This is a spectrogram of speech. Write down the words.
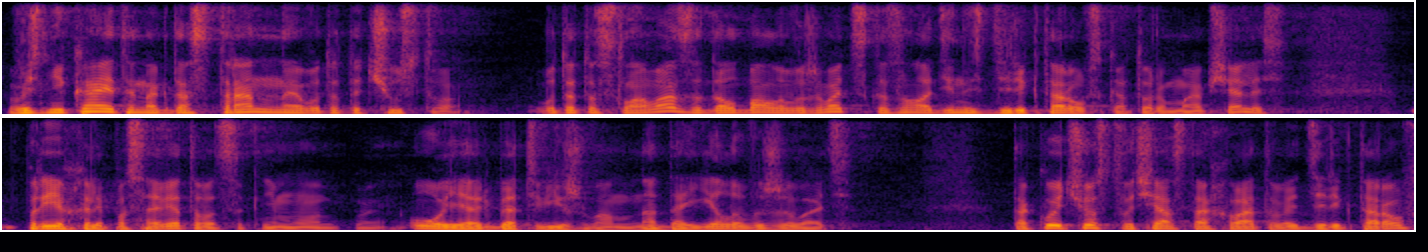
возникает иногда странное вот это чувство. Вот это слова «задолбало выживать» сказал один из директоров, с которым мы общались – приехали посоветоваться к нему. Он такой, о, я, ребят, вижу, вам надоело выживать. Такое чувство часто охватывает директоров.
